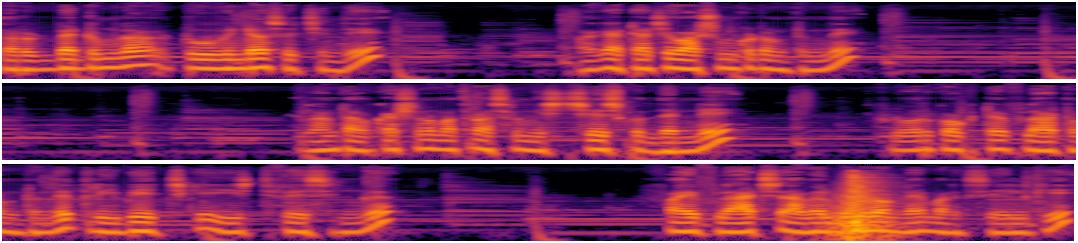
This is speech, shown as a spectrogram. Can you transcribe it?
థర్డ్ బెడ్రూమ్లో టూ విండోస్ వచ్చింది. అలాగే అటాచ్ వాష్రూమ్ కూడా ఉంటుంది. ఇలాంటి అవకాశాలు మాత్రం అసలు మిస్ చేసుకోవద్దండి ఫ్లోర్కి ఒకటే ఫ్లాట్ ఉంటుంది. Three BHK east facing. Five flats అవైలబుల్గా ఉన్నాయి మనకి సేల్కి.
